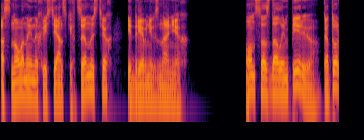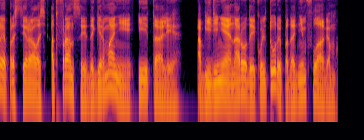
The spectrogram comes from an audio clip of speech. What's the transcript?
основанной на христианских ценностях — и древних знаниях. Он создал империю, которая простиралась от Франции до Германии и Италии, объединяя народы и культуры под одним флагом.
